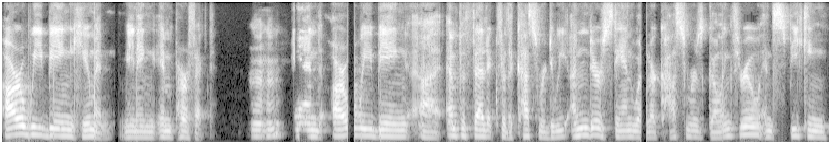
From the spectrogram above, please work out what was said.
are we being human, meaning imperfect? Mm-hmm. And are we being uh, empathetic for the customer? Do we understand what our customer is going through and speaking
